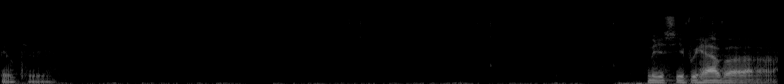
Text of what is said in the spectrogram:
filter? Let me just see if we have a.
